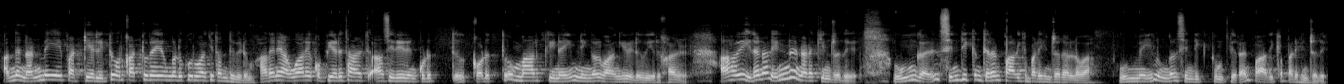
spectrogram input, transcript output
அந்த நன்மையை பட்டியலிட்டு ஒரு கட்டுரையை உங்களுக்கு உருவாக்கி தந்துவிடும். அதனை அவ்வாறே கொப்பி எடுத்து ஆசிரியரின் கொடுத்து கொடுத்து மார்க்கினையும் நீங்கள் வாங்கி விடுவீர்கள் ஆகவே இதனால் என்ன நடக்கின்றது? உங்கள் சிந்திக்கும் திறன் பாதிக்கப்படுகின்றது அல்லவா? உண்மையில் உங்கள் சிந்திக்கும் திறன் பாதிக்கப்படுகின்றது.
